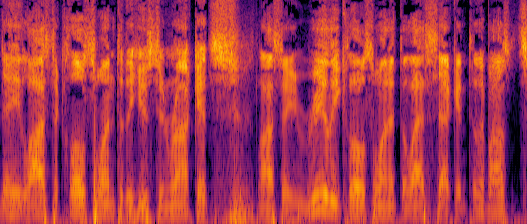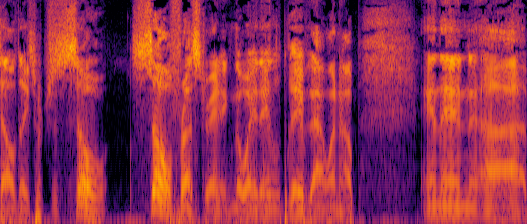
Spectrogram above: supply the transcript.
they lost a close one to the Houston Rockets, lost a really close one at the last second to the Boston Celtics, which is so so frustrating the way they gave that one up. And then uh,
